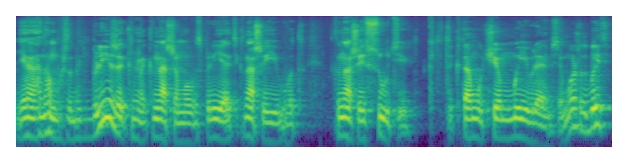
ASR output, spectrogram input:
она может быть ближе к нашему восприятию, к нашей, вот, к нашей сути, к, к тому, чем мы являемся. Может быть,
